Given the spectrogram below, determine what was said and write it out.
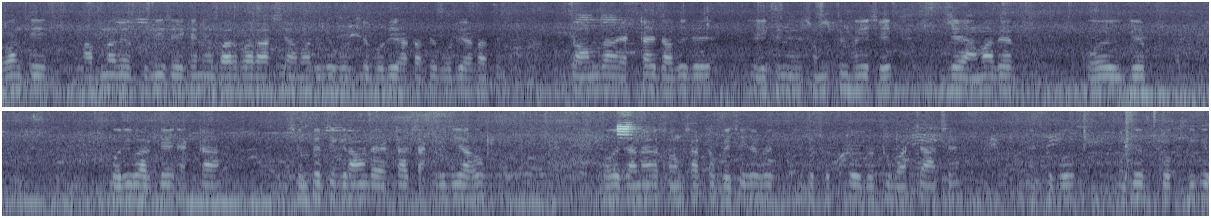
এবং কি আপনাদের পুলিশ এখানে বারবার আসছে, আমাদেরকে বলছে বডি হাঁটাতে বডি হাঁটাতে তো আমরা একটাই দাবিতে এইখানে সম্মুখীন হয়েছি যে আমাদের ওই যে পরিবারকে একটা সিম্পেথি গ্রাউন্ডে একটা চাকরি দেওয়া হোক, ও জানা সংসারটা বেঁচে যাবে। কিন্তু ছোট্ট দুটো বাচ্চা আছে একটুকু ওদের দিকে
